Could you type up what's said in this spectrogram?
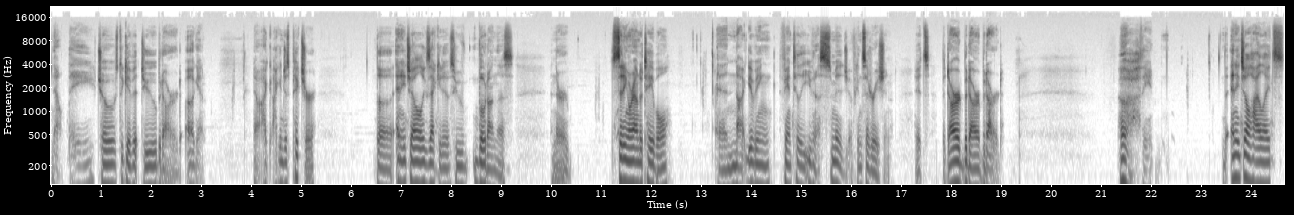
no, they chose to give it to Bedard again. Now I, I can just picture the NHL executives who vote on this, and they're sitting around a table and not giving Fantilli even a smidge of consideration. It's Bedard, Bedard, Bedard. uh, the the NHL highlights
